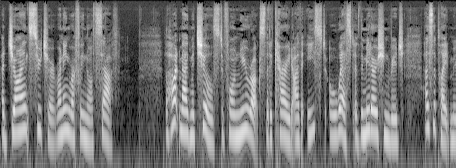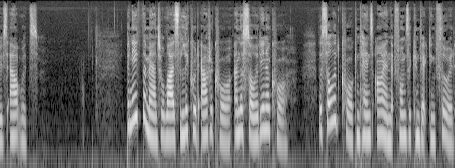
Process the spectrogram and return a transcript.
a giant suture running roughly north south. The hot magma chills to form new rocks that are carried either east or west of the mid ocean ridge as the plate moves outwards. Beneath the mantle lies the liquid outer core and the solid inner core. The solid core contains iron that forms a convecting fluid,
